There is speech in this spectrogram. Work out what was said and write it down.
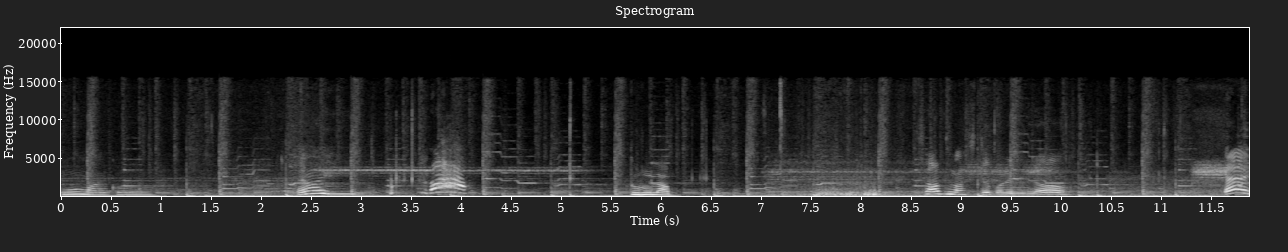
ও মা গো এই আহ! সব নষ্ট করে দিল। এই!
